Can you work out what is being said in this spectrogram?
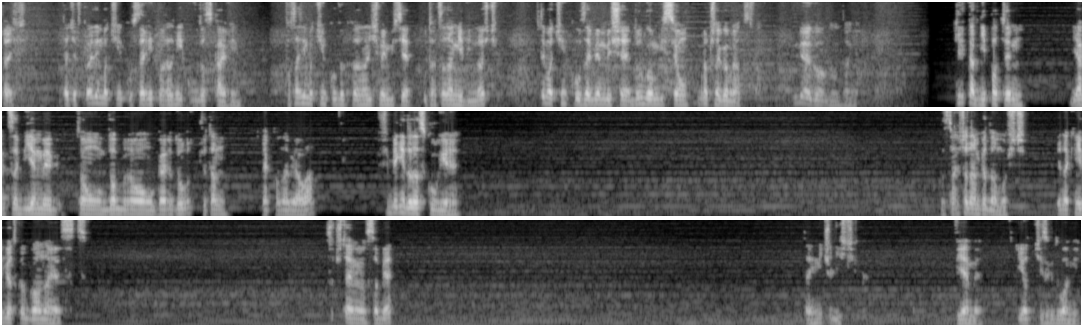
Cześć, witajcie w kolejnym odcinku serii poradników do Skyrim. W ostatnim odcinku wykonaliśmy misję Utracona Niewinność. W tym odcinku zajmiemy się drugą misją Mrocznego Bractwa. Miłego oglądania. Kilka dni po tym, jak zabijemy tą dobrą Gerdur, czy tam jak ona miała, przybiegnie do nas kurier. Dostarcza nam wiadomość, jednak nie wie od kogo ona jest. Przeczytajmy ją sobie. Tajemniczy liścik. Wiemy. I odcisk dłoni.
